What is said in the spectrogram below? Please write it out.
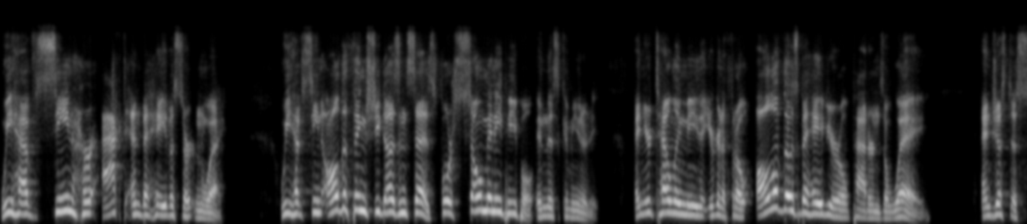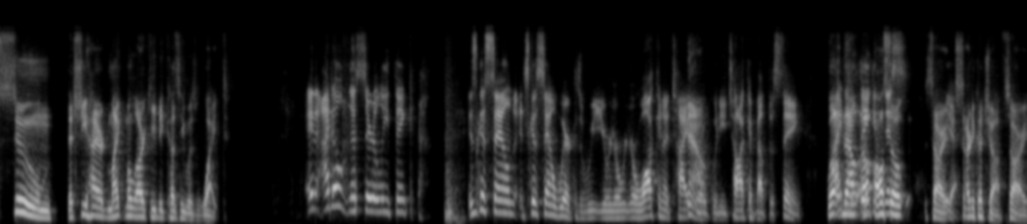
We have seen her act and behave a certain way. We have seen all the things she does and says for so many people in this community. And you're telling me that you're going to throw all of those behavioral patterns away and just assume that she hired Mike Mularkey because he was white. And I don't necessarily think it's gonna sound it's gonna sound weird because you're, you're you're walking a tightrope when you talk about this thing. Well, now think uh, also, necess- sorry, Yeah. sorry to cut you off. Sorry.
